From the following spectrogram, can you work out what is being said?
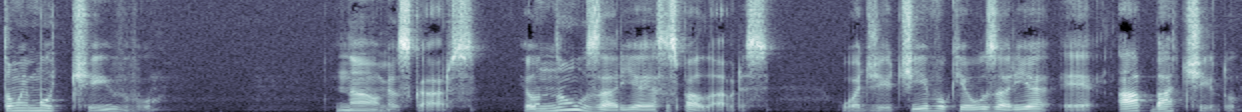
tão emotivo. Não, meus caros, eu não usaria essas palavras. O adjetivo que eu usaria é abatido.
